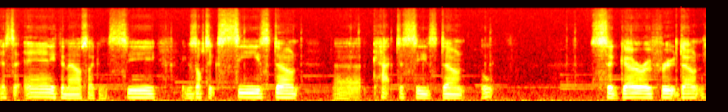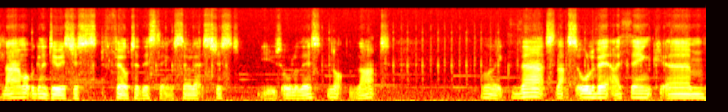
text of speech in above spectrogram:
is there anything else I can see? Exotic seeds don't, uh, cactus seeds don't, ooh, Saguaro fruit don't. Now what we're going to do is just filter this thing, so let's just use all of this, not that. Like that, that's all of it I think. Um,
